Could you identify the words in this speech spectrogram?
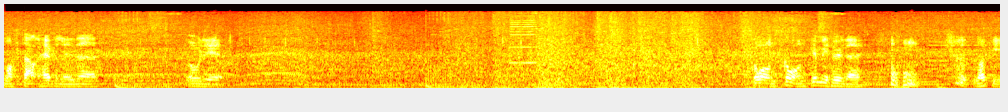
Lost out heavily there. Oh dear. Go on, go on, get me through there. Lucky.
